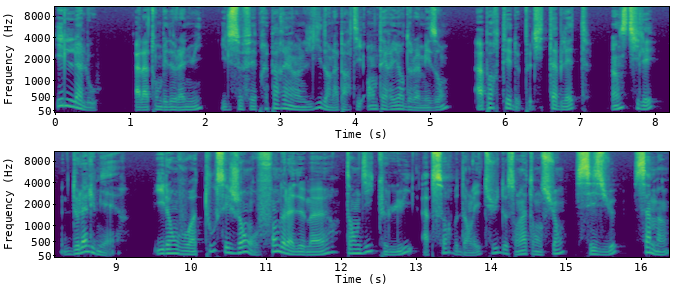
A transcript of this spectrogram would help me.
il la loue. À la tombée de la nuit, il se fait préparer un lit dans la partie antérieure de la maison, apporter de petites tablettes, un stylet, de la lumière. Il envoie tous ces gens au fond de la demeure, tandis que lui absorbe dans l'étude son attention, ses yeux, sa main,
